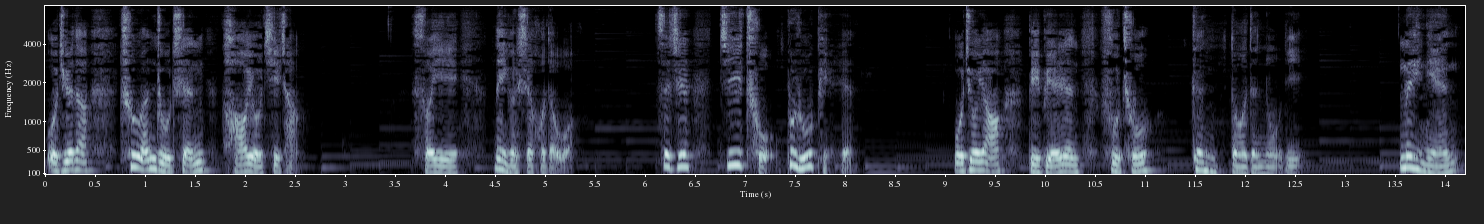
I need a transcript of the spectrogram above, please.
我觉得春晚主持人好有气场，所以那个时候的我，自知基础不如别人，我就要比别人付出更多的努力。那年，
